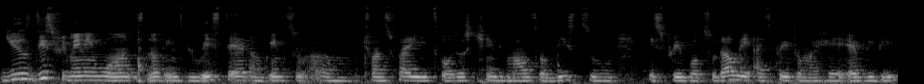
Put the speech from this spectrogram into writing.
use this remaining one it's not going to be wasted. I'm going to um transfer it or just change the mouth of this to a spray bottle. That way i spray it on my hair every day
